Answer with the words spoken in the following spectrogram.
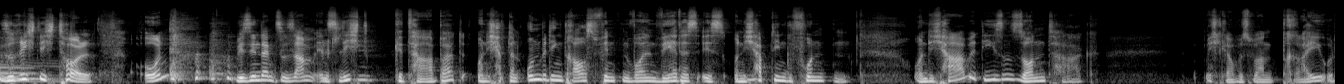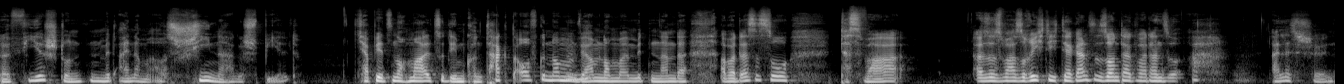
So richtig toll. Und wir sind dann zusammen ins Licht getapert und ich habe dann unbedingt rausfinden wollen, wer das ist. Und ich habe den gefunden. Und ich habe diesen Sonntag, ich glaube, es waren drei oder vier Stunden mit einem aus China gespielt. ich habe jetzt noch mal zu dem Kontakt aufgenommen und wir haben noch mal miteinander. Aber das ist so, das war, also es war so richtig, der ganze Sonntag war dann so, ah, alles schön.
